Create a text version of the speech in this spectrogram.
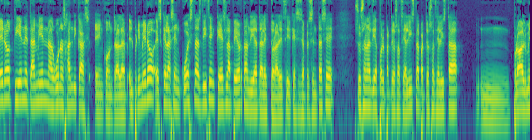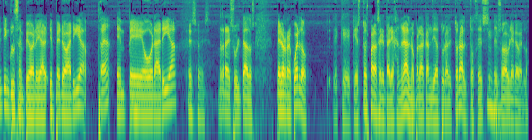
pero tiene también algunos hándicaps en contra. El primero es que las encuestas dicen que es la peor candidata electoral. Es decir, que si se presentase Susana Díaz por el Partido Socialista, el Partido Socialista mm, probablemente incluso empeoraría, empeoraría, ¿eh? empeoraría Eso es. resultados. Pero recuerdo eh, que, que esto es para la Secretaría General, no para la candidatura electoral. Entonces, eso habría que verlo.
